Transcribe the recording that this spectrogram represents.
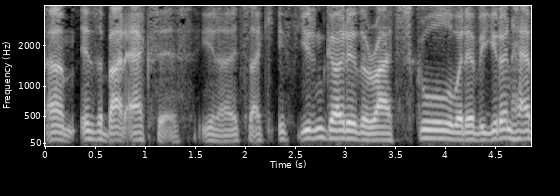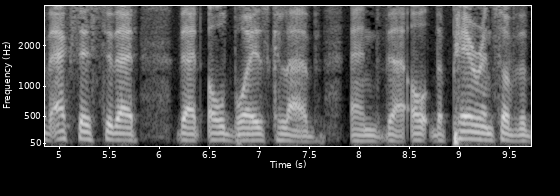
um, is about access. You know, it's like if you didn't go to the right school or whatever, you don't have access to that that old boys club and the old, the parents of the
